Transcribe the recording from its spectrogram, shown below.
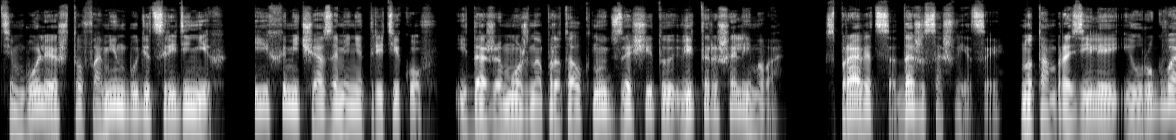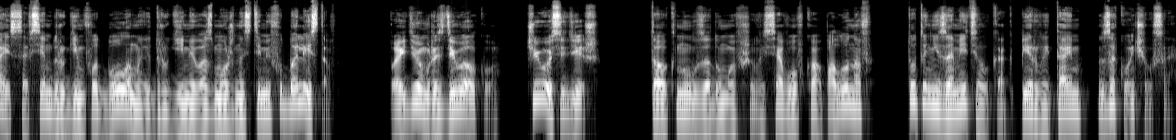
Тем более, что Фомин будет среди них, и Хомича заменит Третьяков. И даже можно протолкнуть в защиту Виктора Шалимова. Справятся даже со Швецией. Но там Бразилия и Уругвай с совсем другим футболом и другими возможностями футболистов. Пойдем раздевалку. Чего сидишь?» Толкнул задумавшегося Вовку Аполлонов, тот и не заметил, как первый тайм закончился.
